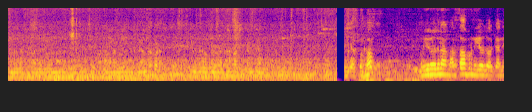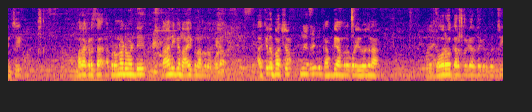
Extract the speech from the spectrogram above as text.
అందరూ కూడా శుభాకాంక్షలు మాట్లాడుతున్నారు. అందరూ కూడా ఇక్కడ ప్రతి ఒక్క అఖిల భాష కమిటీ అందరూ కూడా చేసుకుంటున్నాం. మరి ఈ రోజున నరసాపురం నియోజకవర్గం నుంచి మరి అక్కడ అక్కడ ఉన్నటువంటి స్థానిక నాయకులందరూ కూడా అఖిల పక్షం కమిటీ అందరూ కూడా ఈ రోజున మరి గౌరవ కలెక్టర్ గారి దగ్గరికి వచ్చి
